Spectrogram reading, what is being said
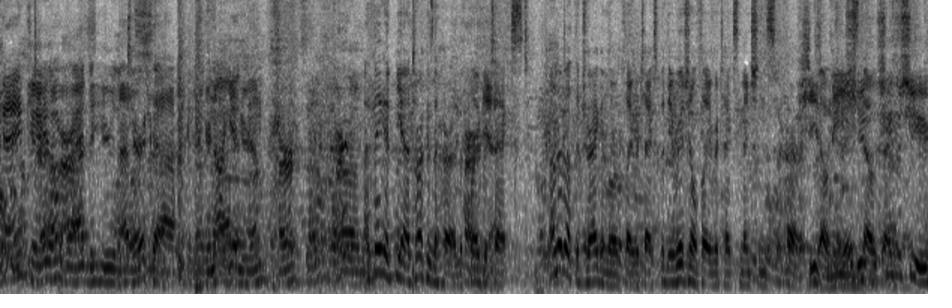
okay. Okay, I'm glad to hear that. That's, uh, you're not getting him. Her. Her. I think, it, yeah, Tark is a her, the Her, flavor yeah. text. I don't know about the Dragon Lord flavor text, but the original flavor text mentions her. She's oh, me. there is She's- no She's a she.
